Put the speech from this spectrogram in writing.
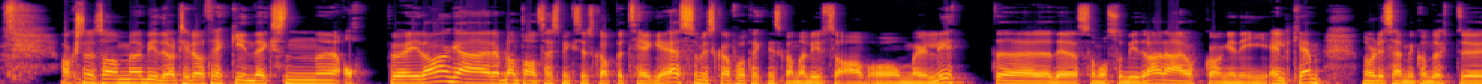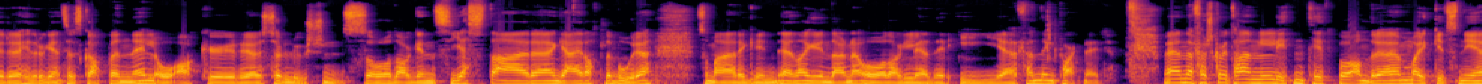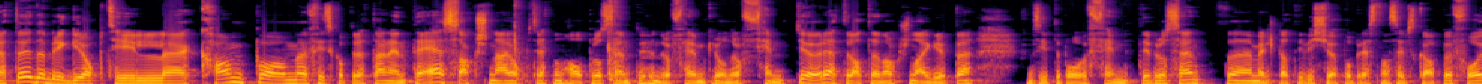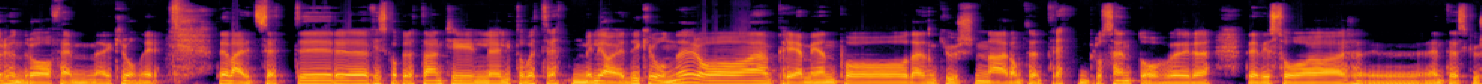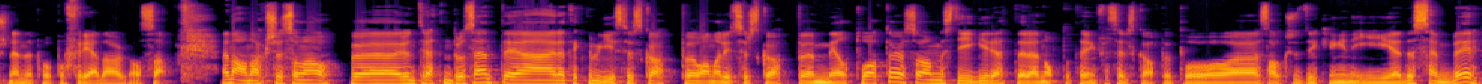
Aksjene som bidrar til å trekke indeksen opp i dag, er bl.a. seismikkselskapet TGS, som vi skal få teknisk analyse av om litt. Det som også bidrar, er oppgangen i Elkem, Nordic Semiconductor, hydrogenselskapet Nell og Aker Solutions. Og dagens gjest er Geir Atle Bore, som er en av gründerne og daglig leder i Funding Partner. Men først skal vi ta en liten titt på andre markedsnyheter. Det brygger opp til kamp om fiskeoppdretteren NTS. Aksjen er opp 13,5 til 105 kroner og 50 øre etter at en aksjonærgruppe som sitter på over 50% meldte at de vil kjøpe opp resten av selskapet for 105 kroner. Det verdsetter fiskeoppdretteren til litt over 13 milliarder kroner, og premien på den kursen er omtrent 13% over det vi så NTS-kursen ende på på fredag. Altså. En annen aksje som er opp rundt 13 det er teknologiselskapet og analyseselskapet Meltwater, som stiger etter en oppdatering fra selskapet på salgsutviklingen i desember.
